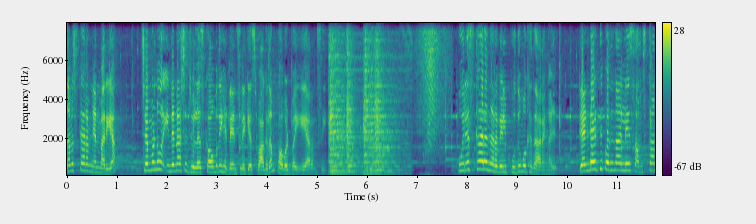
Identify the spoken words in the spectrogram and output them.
നമസ്കാരം ഞാൻ മറിയ ചെമ്മണ്ണൂർ ഇന്റർനാഷണൽ ജ്വല്ലേഴ്സ് കൗമുദി ഹെഡ്ലൈൻസിലേക്ക് സ്വാഗതം powered by A R M C പുരസ്കാര നിറവിൽ പുതുമുഖ താരങ്ങൾ. രണ്ടായിരത്തി പതിനാലിലെ സംസ്ഥാന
